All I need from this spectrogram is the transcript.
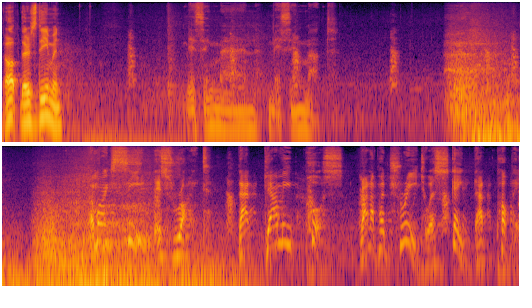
Oh, there's Demon. Missing man, missing mutt. Am I seeing this right? That gammy puss ran up a tree to escape that puppy.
